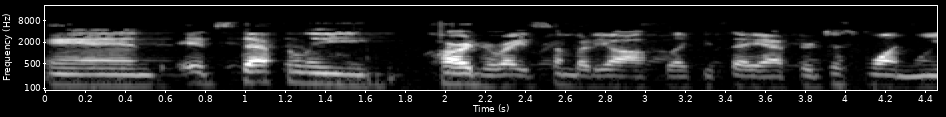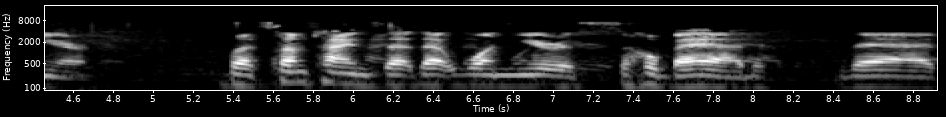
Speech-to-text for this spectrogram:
And it's definitely hard to write somebody off, like you say, after just one year. But sometimes that that one year is so bad that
